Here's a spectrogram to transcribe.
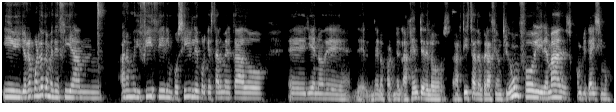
y yo recuerdo que me decían, ahora es muy difícil, imposible, porque está el mercado eh, lleno de, la gente, de los artistas de Operación Triunfo y demás, es complicadísimo.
